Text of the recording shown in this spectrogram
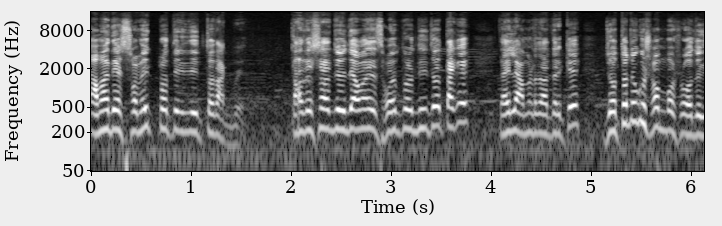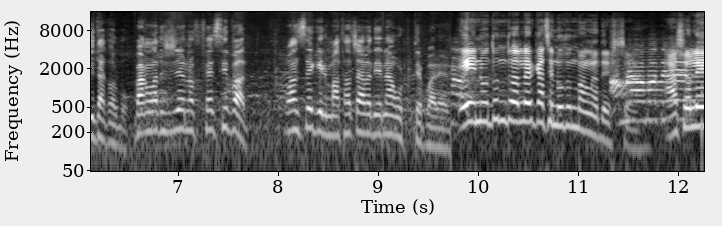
আমাদের শ্রমিক প্রতিনিধিত্ব থাকবে। তাদের সাথে যদি আমাদের শ্রমিক প্রতিনিধিত্ব থাকে তাহলে আমরা তাদেরকে যতটুকু সম্ভব সহযোগিতা করব। বাংলাদেশে যেন ফেসিবাদ ওয়ান সেকেন্ড মাথা চারা দিয়ে না উঠতে পারে। এই নতুন দলের কাছে নতুন বাংলাদেশ আসলে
